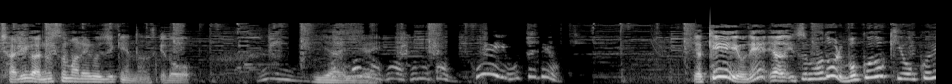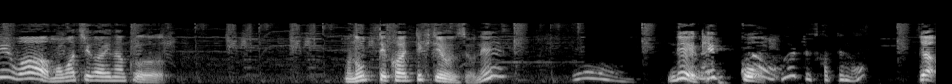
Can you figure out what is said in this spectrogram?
チャリが盗まれる事件なんですけど、うんいやいやいや。いや、経緯をね、いや、いつも通り僕の記憶では、もう間違いなく、まあ乗って帰ってきてるんですよね。うん。で、結構、どうやって使ってんの？いや、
